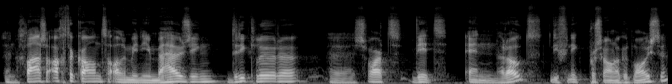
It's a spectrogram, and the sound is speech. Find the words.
een glazen achterkant, aluminium behuizing, drie kleuren, zwart, wit en rood. Die vind ik persoonlijk het mooiste.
